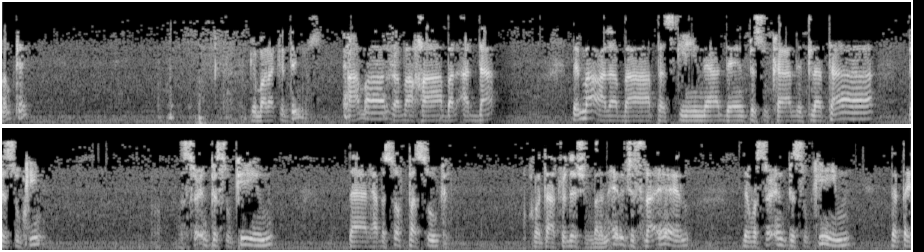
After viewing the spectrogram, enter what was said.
אוקיי. גמרא continues. אמר רבחה בר עדה במעלה בפסקין דן פסוקה לתלתה פסוקים. Certain pasukim that have a soft pasuk, according to our tradition. But in Eretz Israel, there were certain pasukim that they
